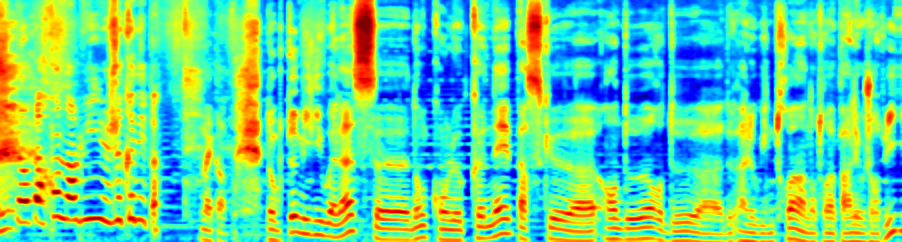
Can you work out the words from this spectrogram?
non, par contre, dans lui, je le connais pas. D'accord. Donc Tommy Lee Wallace, euh, donc on le connaît parce que euh, en dehors de, euh, de Halloween 3 hein, dont on va parler aujourd'hui,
